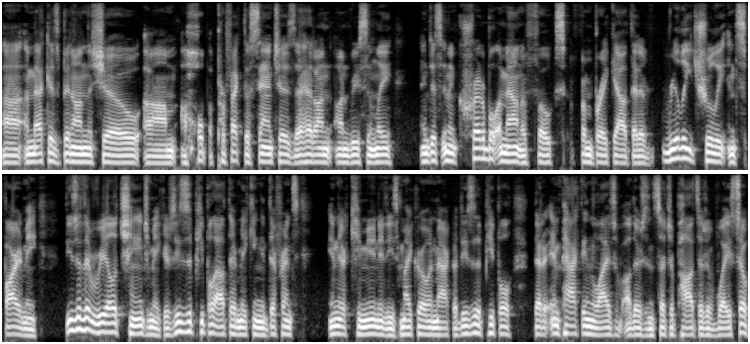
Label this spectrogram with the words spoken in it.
uh, Emeka's been on the show. Um, a whole Perfecto Sanchez I had on, on recently. And just an incredible amount of folks from Breakout that have really, truly inspired me. These are the real change makers. These are the people out there making a difference in their communities, micro and macro. These are the people that are impacting the lives of others in such a positive way. So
